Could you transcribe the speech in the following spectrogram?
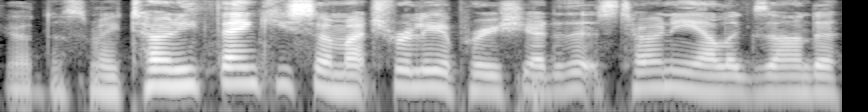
Goodness me. Tony, thank you so much. Really appreciate it. That's Tony Alexander,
